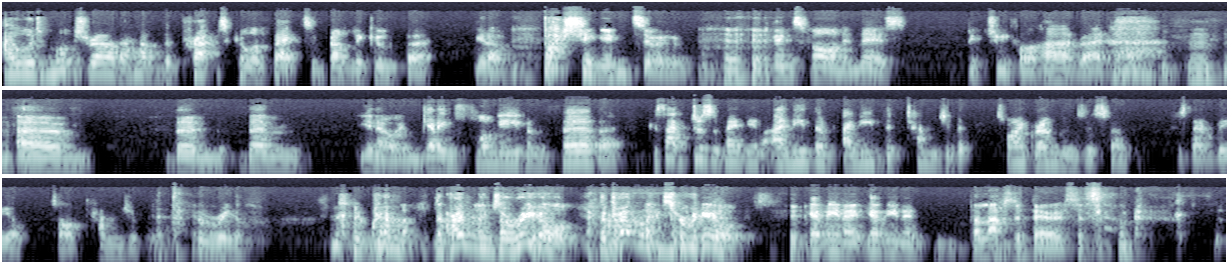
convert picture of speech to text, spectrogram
I would much rather have the practical effects of Bradley Cooper, you know, bashing into him, Vince Vaughn in this victory for hard, right? um, than than you know him getting flung even further because that doesn't make me. I need the I need the tangible. That's why Gremlins is so because they're real. It's all tangible. They're real. Gremlin, the Gremlins are real. The Gremlins are real. Get me in a get me in a. The last appearance of Cruise.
